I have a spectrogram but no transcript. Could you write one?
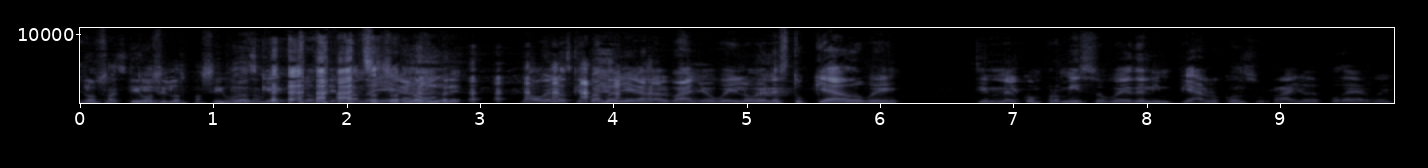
Los Los activos que- y los pasivos, Los ¿no? que, los que cuando ¿Esos son llegan al- no, güey, los que cuando llegan al baño, güey, lo ven estuqueado, güey. Tienen el compromiso, güey, de limpiarlo con su rayo de poder, güey.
